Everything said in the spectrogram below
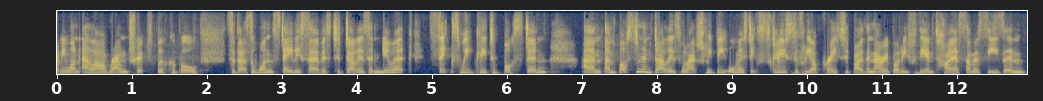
A321 LR round trips bookable. So that's a once daily service to Dulles and Newark, six weekly to Boston. Um, and Boston and Dulles will actually be almost exclusively operated by the narrow for the entire summer season.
